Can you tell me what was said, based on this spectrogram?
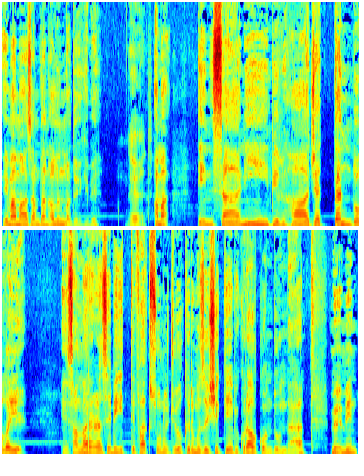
İmam-ı Azam'dan alınmadığı gibi Evet. Ama insani bir hacetten dolayı insanlar arası bir ittifak sonucu kırmızı ışık diye bir kural konduğunda mümin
